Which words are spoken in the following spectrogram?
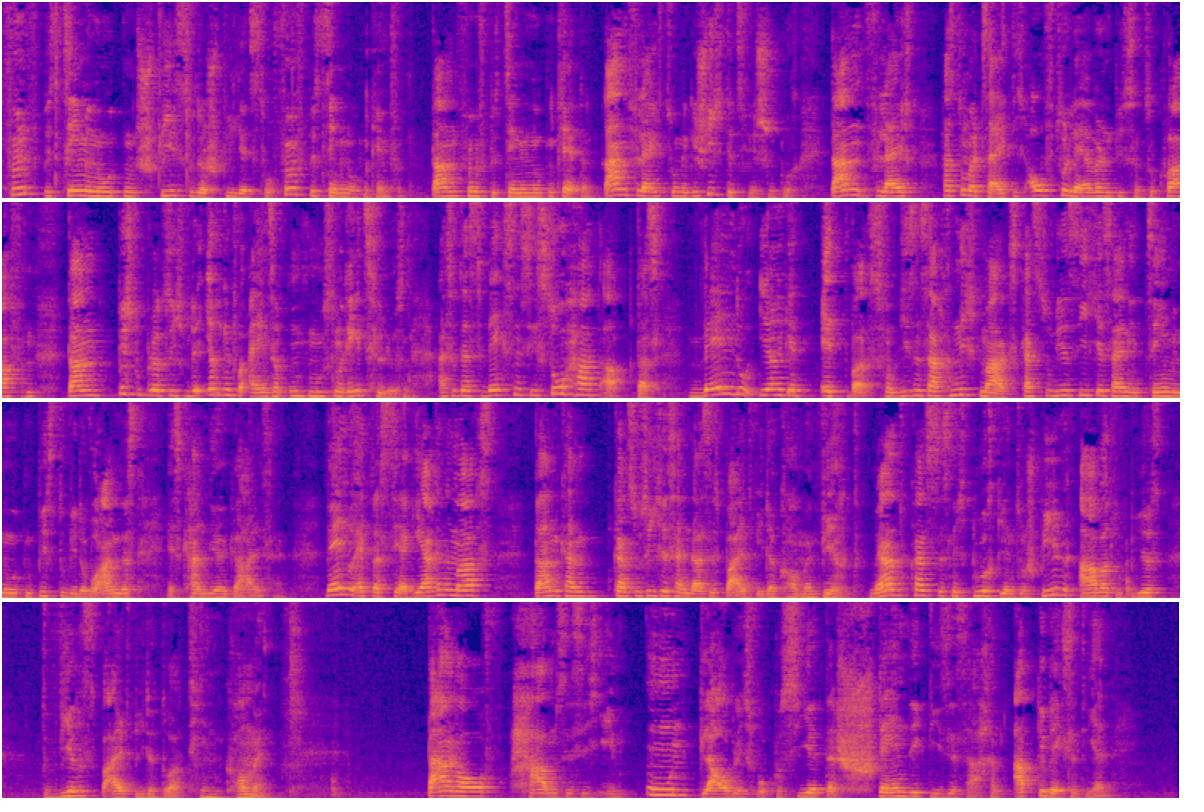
5 bis 10 Minuten spielst du das Spiel jetzt so. 5 bis 10 Minuten kämpfen. Dann 5 bis 10 Minuten klettern. Dann vielleicht so eine Geschichte zwischendurch. Dann vielleicht hast du mal Zeit, dich aufzuleveln, ein bisschen zu craften. Dann bist du plötzlich wieder irgendwo einsam und musst ein Rätsel lösen. Also das wechseln sie so hart ab, dass wenn du irgendetwas von diesen Sachen nicht magst, kannst du dir sicher sein, in 10 Minuten bist du wieder woanders. Es kann dir egal sein. Wenn du etwas sehr gerne machst, dann kann, kannst du sicher sein, dass es bald wieder kommen wird. Ja, du kannst es nicht durchgehend so spielen, aber du wirst, du wirst bald wieder dorthin kommen. Darauf haben sie sich eben unglaublich fokussiert, dass ständig diese Sachen abgewechselt werden.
